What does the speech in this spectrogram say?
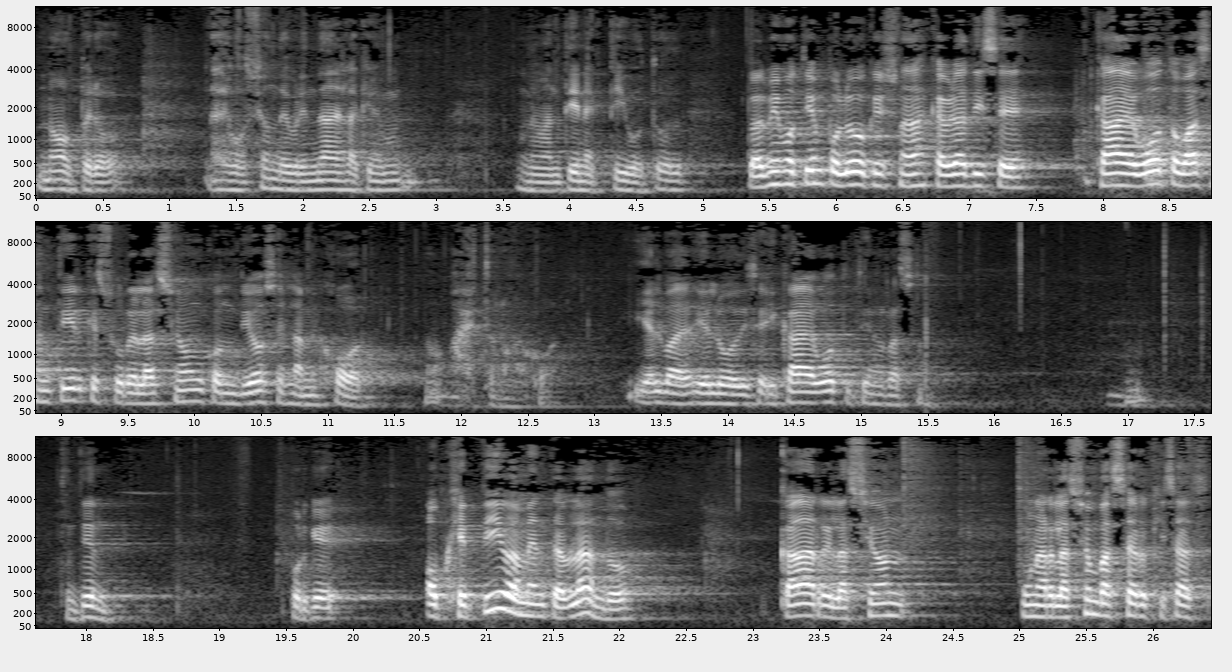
No, pero la devoción de Vrindavan es la que me mantiene activo todo. Pero al mismo tiempo luego Krishnadas Kaviraj dice, cada devoto va a sentir que su relación con Dios es la mejor. ¿no? Ah, esto es lo mejor. Y él, va, y él luego dice, y cada devoto tiene razón. ¿Se entiende? Porque objetivamente hablando, cada relación, una relación va a ser quizás,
